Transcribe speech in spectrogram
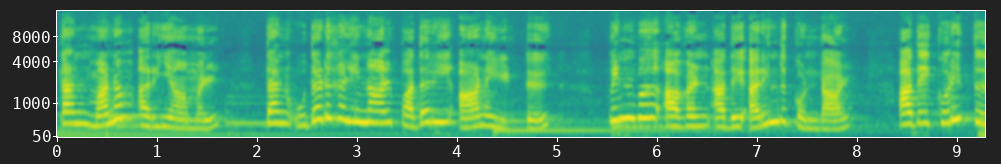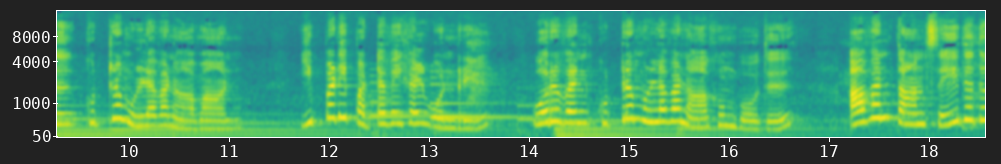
தன் மனம் அறியாமல் தன் உதடுகளினால் பதறி ஆணையிட்டு பின்பு அவன் அதை அறிந்து கொண்டால் அதை குறித்து குற்றம் உள்ளவனாவான் இப்படிப்பட்டவைகள் ஒன்றில் ஒருவன் குற்றமுள்ளவனாகும்போது அவன் தான் செய்தது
